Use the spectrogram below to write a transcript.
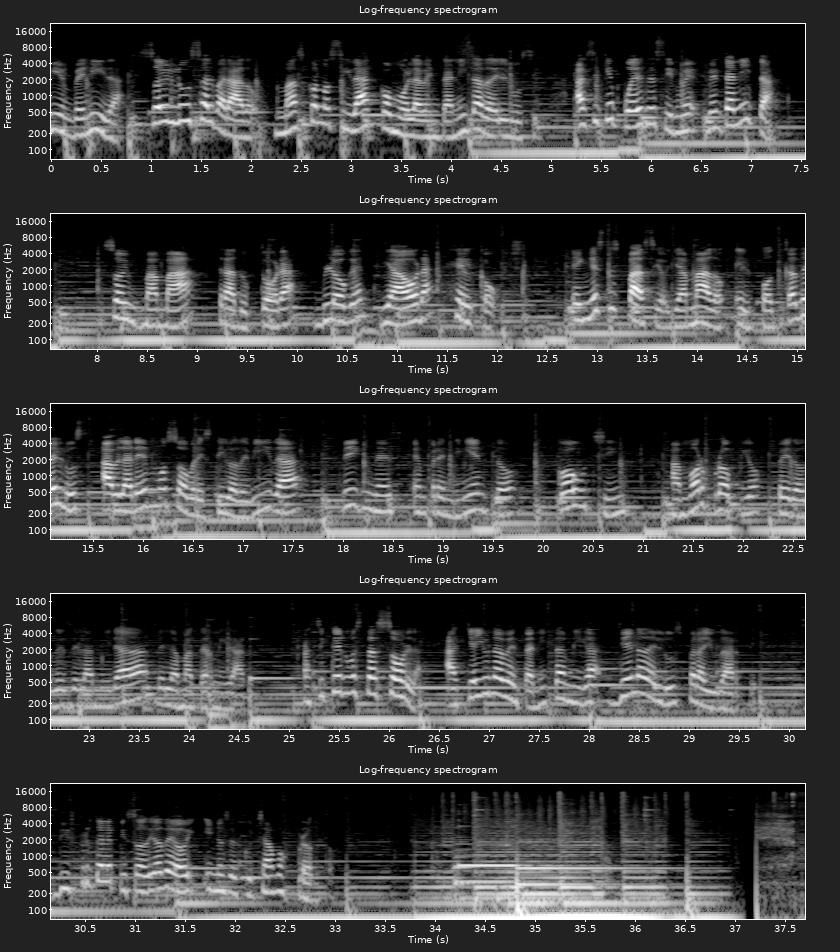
bienvenida. Soy Luz Alvarado, más conocida como la Ventanita de Luz. Así que puedes decirme Ventanita. Soy mamá, traductora, blogger y ahora health coach. En este espacio llamado el Podcast de Luz hablaremos sobre estilo de vida, fitness, emprendimiento, coaching, amor propio, pero desde la mirada de la maternidad. Así que no estás sola, aquí hay una ventanita amiga llena de luz para ayudarte. Disfruta el episodio de hoy y nos escuchamos pronto.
